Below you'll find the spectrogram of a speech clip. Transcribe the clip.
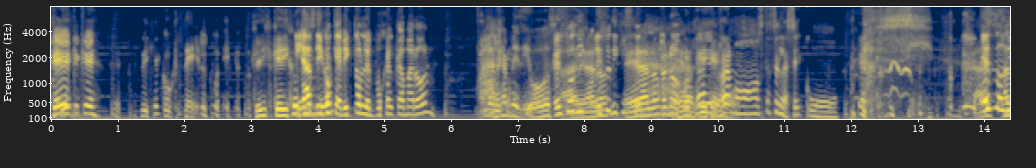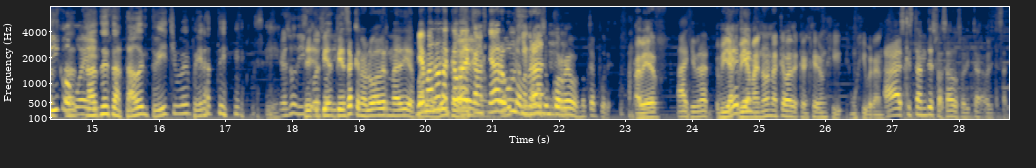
¿Qué, qué, qué? Dije cóctel, güey. ¿Qué, dij- qué dijo? Cristina? dijo que Víctor le empuja el camarón. Válgame Dios. Eso, dijo, eso dijiste. míralo, No, no, míralo. ¿Por Dije- qué? Ramos, estás en la secu. Eso Estás- dijo, güey. Estás desatado en Twitch, güey, espérate. Sí. Eso dijo, Sí, eso pi- dijo. piensa que no lo va a ver nadie. ¿eh? acaba de canjear un Gibran. un correo, no te apures. A ver, Ah, Gibran. Villamanón acaba de canjear un Gibran. Ah, es que están desfasados, ahorita, ahorita sale.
